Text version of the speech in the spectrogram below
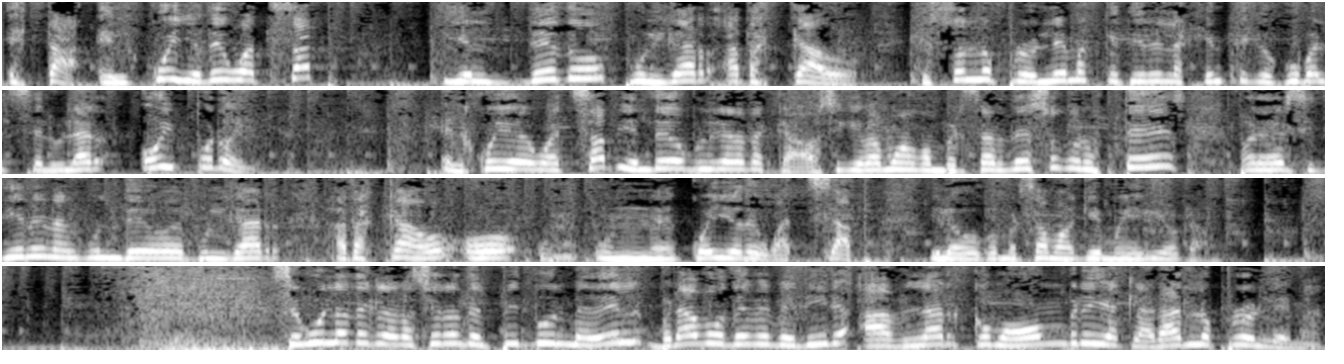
está el cuello de WhatsApp y el dedo pulgar atascado, que son los problemas que tiene la gente que ocupa el celular hoy por hoy. El cuello de WhatsApp y el dedo pulgar atascado. Así que vamos a conversar de eso con ustedes para ver si tienen algún dedo de pulgar atascado o un, un cuello de WhatsApp. Y luego conversamos aquí muy equivocado. Según las declaraciones del Pitbull Medel, Bravo debe venir a hablar como hombre y aclarar los problemas.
